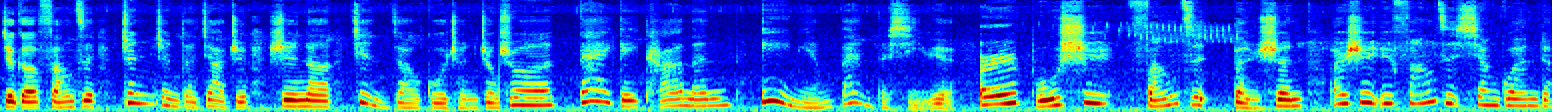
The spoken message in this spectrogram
这个房子真正的价值是那建造过程中所。带给他们一年半的喜悦，而不是房子本身，而是与房子相关的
